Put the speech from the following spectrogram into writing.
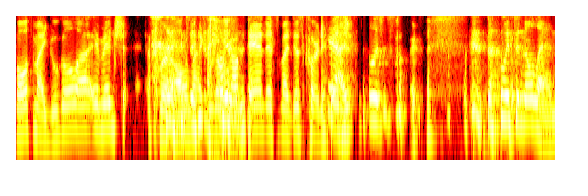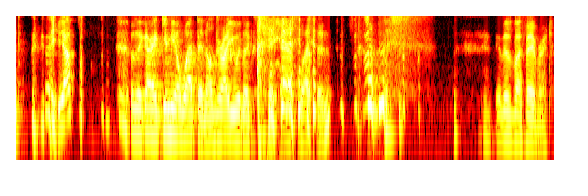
both my Google uh, image for all of my Google stuff, and it's my Discord image. yeah, it's still a Discord The- with the no land. yep. I was like, all right, give me a weapon. I'll draw you with a sick ass weapon. It is my favorite.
